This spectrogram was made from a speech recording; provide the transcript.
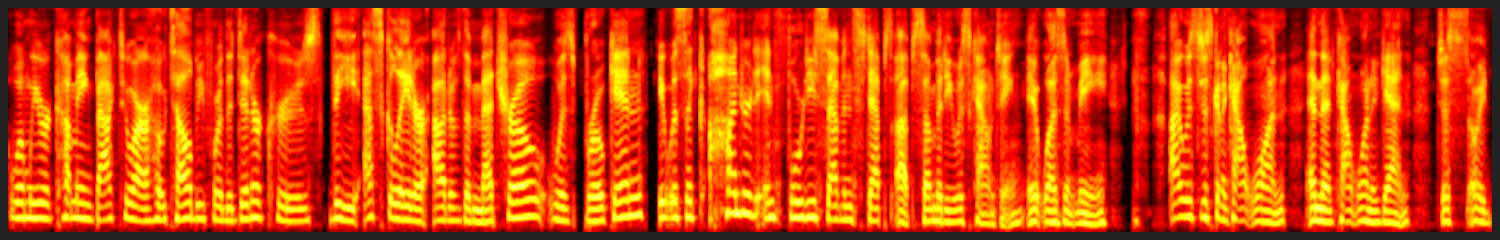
when we were coming back to our hotel before the dinner cruise, the escalator out of the metro was broken. It was like 147 steps up. Somebody was counting. It wasn't me. I was just going to count one and then count one again, just so I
